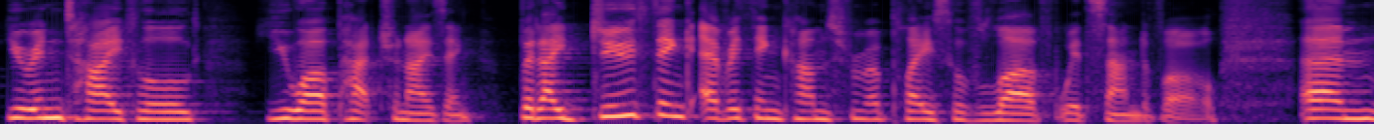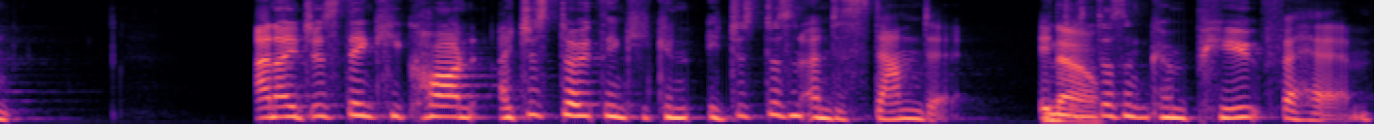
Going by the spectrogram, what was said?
You're entitled. You are patronizing. But I do think everything comes from a place of love with Sandoval. Um, and I just think he can't. I just don't think he can. He just doesn't understand it. It No. just doesn't compute for him.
